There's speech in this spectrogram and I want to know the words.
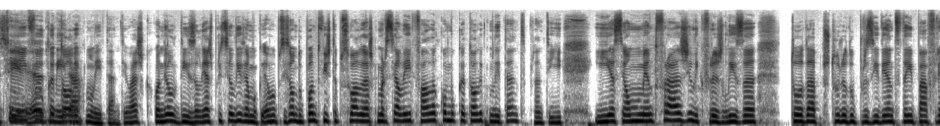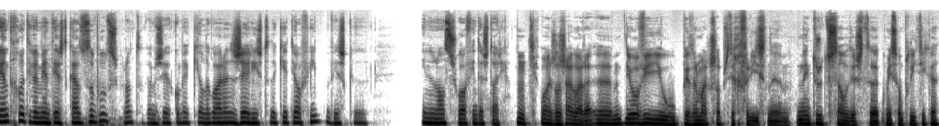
Sim, foi o católico militante. Eu acho que quando ele diz, aliás, por isso ele diz, é uma, é uma posição do ponto de vista pessoal, eu acho que Marcelo aí fala como o católico militante. Portanto, e, e esse é um momento frágil e que fragiliza toda a postura do presidente daí para a frente relativamente a este caso dos abusos. Pronto, vamos ver como é que ele agora gera isto daqui até ao fim, uma vez que ainda não se chegou ao fim da história. Hum. Oh, Angela, já agora, hum, eu ouvi o Pedro Marcos Lopes te referir isso na, na, introdução desta Comissão Política,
